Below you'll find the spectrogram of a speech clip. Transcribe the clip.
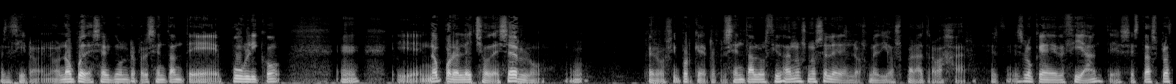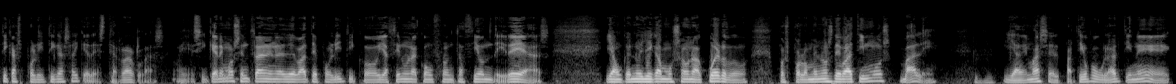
Es decir, no, no, puede ser que un representante público, ¿eh? no por el hecho de serlo, pero sí porque representa a los ciudadanos, no se le den los medios para trabajar. Es, lo que decía antes, estas prácticas políticas hay que desterrarlas. Oye, si queremos entrar en el debate político y hacer una confrontación de ideas, y aunque no llegamos a un acuerdo, pues por lo menos debatimos, vale. Y además el Partido Popular tiene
